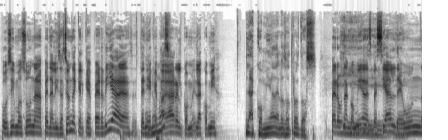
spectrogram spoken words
Pusimos una penalización de que el que perdía tenía que pagar la comida. La comida de los otros dos. Pero una comida especial de un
